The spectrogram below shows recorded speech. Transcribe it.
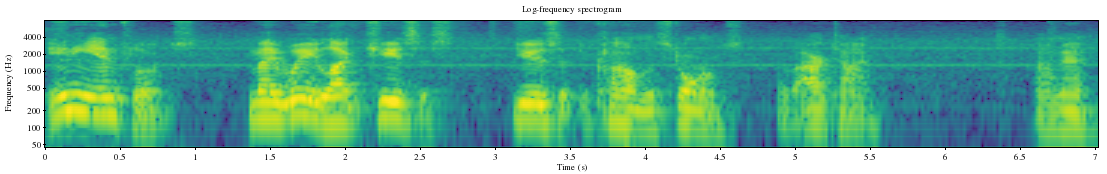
any influence, may we, like Jesus, use it to calm the storms of our time. Amen.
